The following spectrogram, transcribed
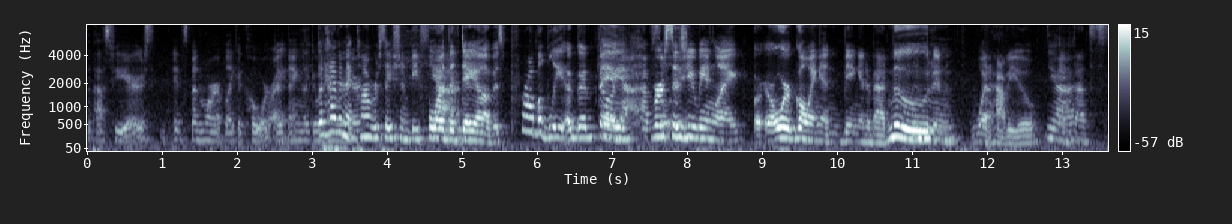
the past few years, it's been more of like a coworker Right. thing. Like, it But having that conversation before the day of is probably a good thing. Oh, yeah, versus you being like, or, or going and being in a bad mood Mhm. and what have you. Yeah. Like that's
